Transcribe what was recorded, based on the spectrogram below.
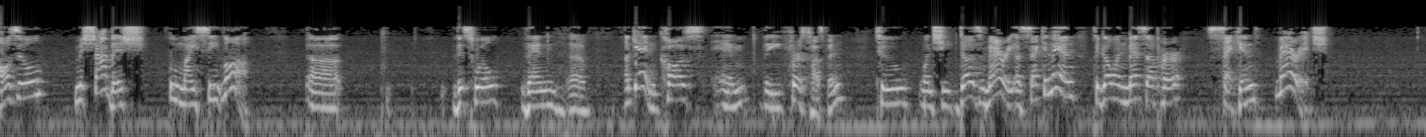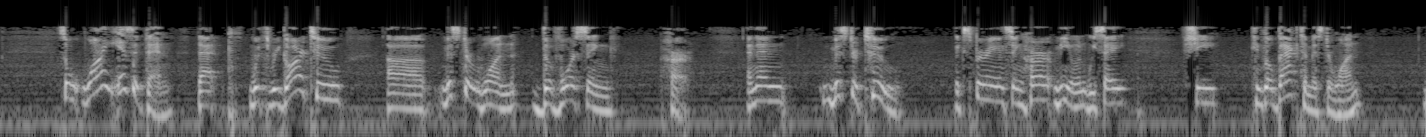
ozil mishabish umaisi law. Uh, this will then uh, again cause him, the first husband, to when she does marry a second man, to go and mess up her second marriage. So why is it then that with regard to uh, Mr. One divorcing her, and then Mr. Two experiencing her miyun, we say she can go back to Mr. One.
